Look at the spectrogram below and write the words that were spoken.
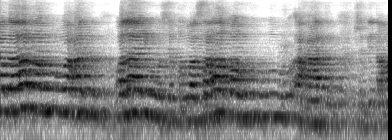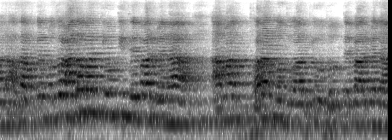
আযাবাহু আহাদ ওয়া লা ইউসিকু ওয়াসাকাহু আহাদ। সেদিন আমার আযাবের মতো আযাব আর কেউ দিতে পারবে না। আমার ধরার মতো আর কেউ ধরতে পারবে না।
